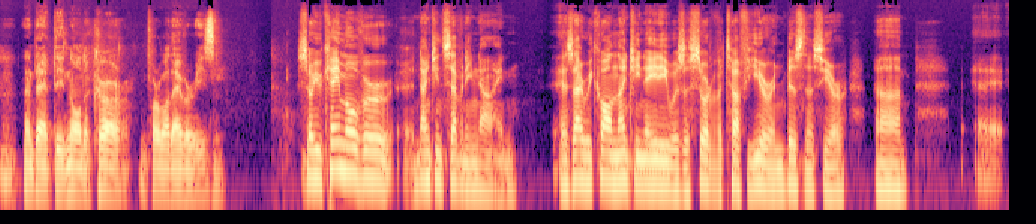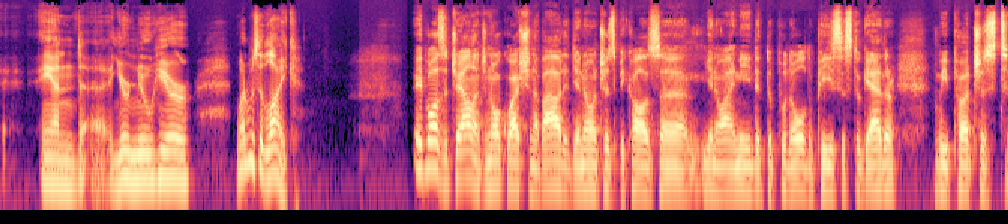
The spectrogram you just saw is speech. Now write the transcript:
Mm. And that did not occur for whatever reason. So you came over 1979. As I recall, 1980 was a sort of a tough year in business here. Uh, and uh, you're new here. What was it like? It was a challenge, no question about it, you know, just because, uh, you know, I needed to put all the pieces together. We purchased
